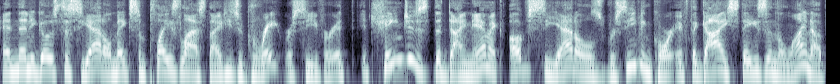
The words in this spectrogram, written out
And then he goes to Seattle, makes some plays last night. He's a great receiver. It, it changes the dynamic of Seattle's receiving corps if the guy stays in the lineup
